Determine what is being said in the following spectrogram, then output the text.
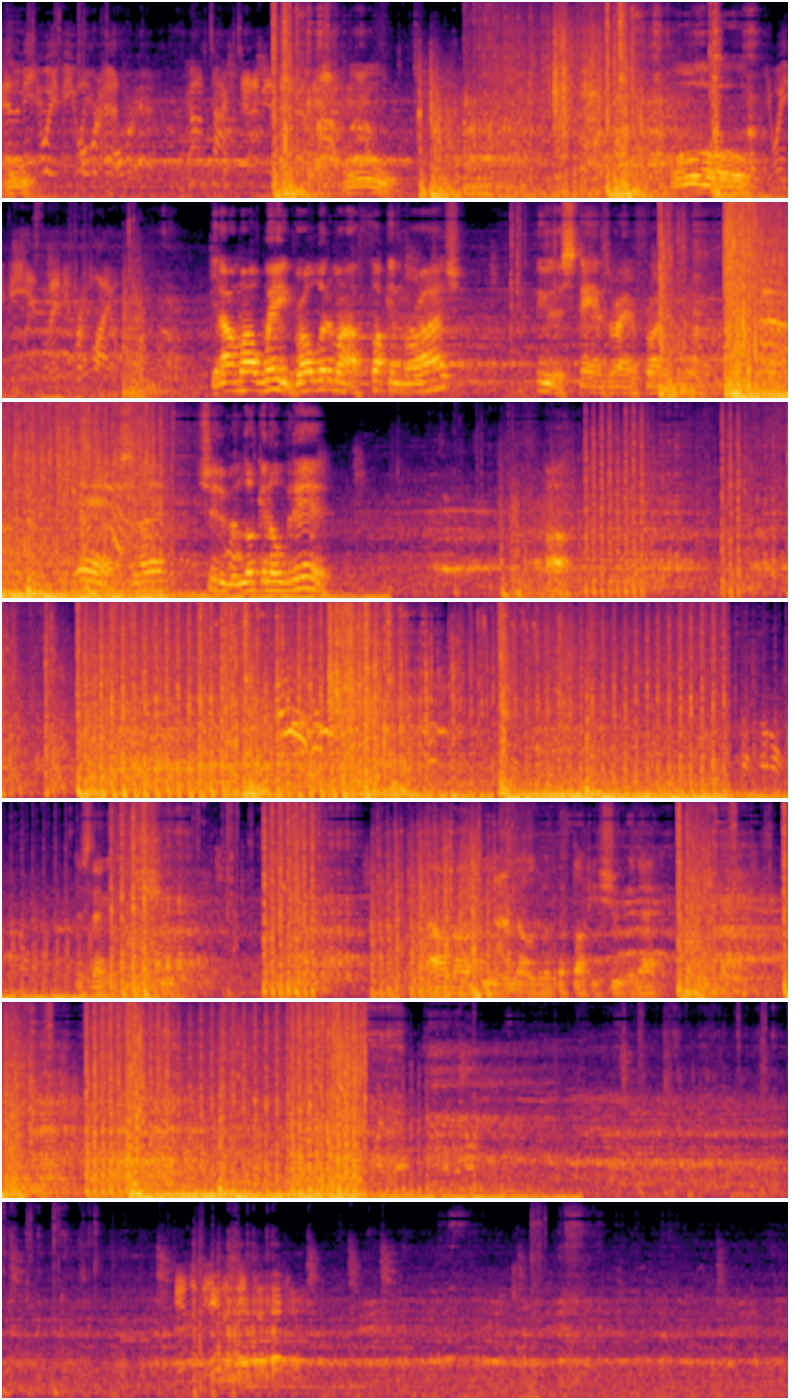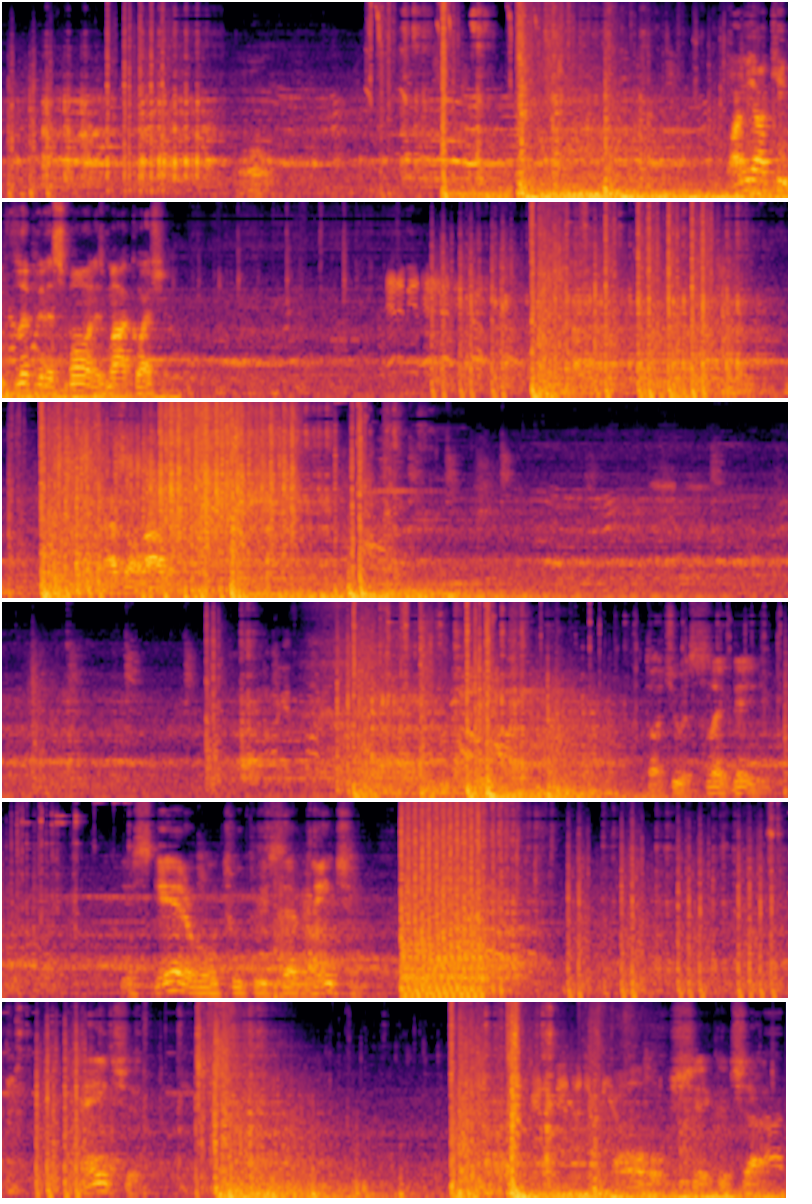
Enemy Ooh. UAV overhead. Contact. Enemy Ooh. Ooh. UAV is ready for flyover. Get out of my way, bro. What am I, a fucking mirage? Nigga just stands right in front of me. Damn, son. Should have been looking over there. Oh. This nigga just shoot. I don't know if he even knows what the fuck he's shooting at. Why do y'all keep flipping the spawn is my question. Enemy in the center. That's all I want. Thought you was slick, didn't you? You're scared of room 237, ain't you? Ain't you? Oh shit, good shot.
